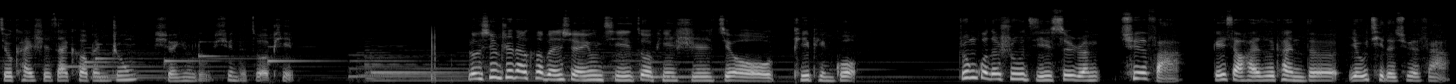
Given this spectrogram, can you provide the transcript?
就开始在课本中选用鲁迅的作品。鲁迅知道课本选用其作品时，就批评过：中国的书籍虽然缺乏，给小孩子看的尤其的缺乏。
